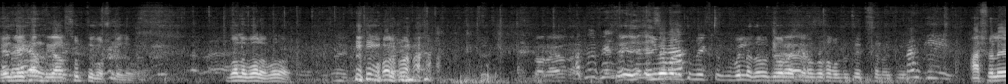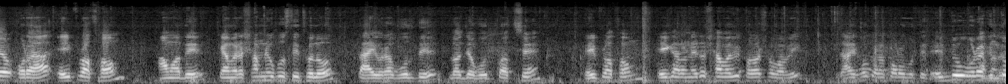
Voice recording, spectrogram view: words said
এই যে এখান থেকে আর ছুটতে কষ্ট যাব বলো বলো বলো। এই- এই ব্যাপারে তুমি একটু বললে দাও যে ওরা কেন কথা বলতে চাইছে না আসলে ওরা এই প্রথম আমাদের ক্যামেরার সামনে উপস্থিত হলো তাই ওরা বলতে লজ্জা বোধ পাচ্ছে। এই প্রথম এই কারণে এটা স্বাভাবিক হওয়া স্বাভাবিক। যাই হোক ওরা পরবর্তীতে কিন্তু ওরা কিন্তু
